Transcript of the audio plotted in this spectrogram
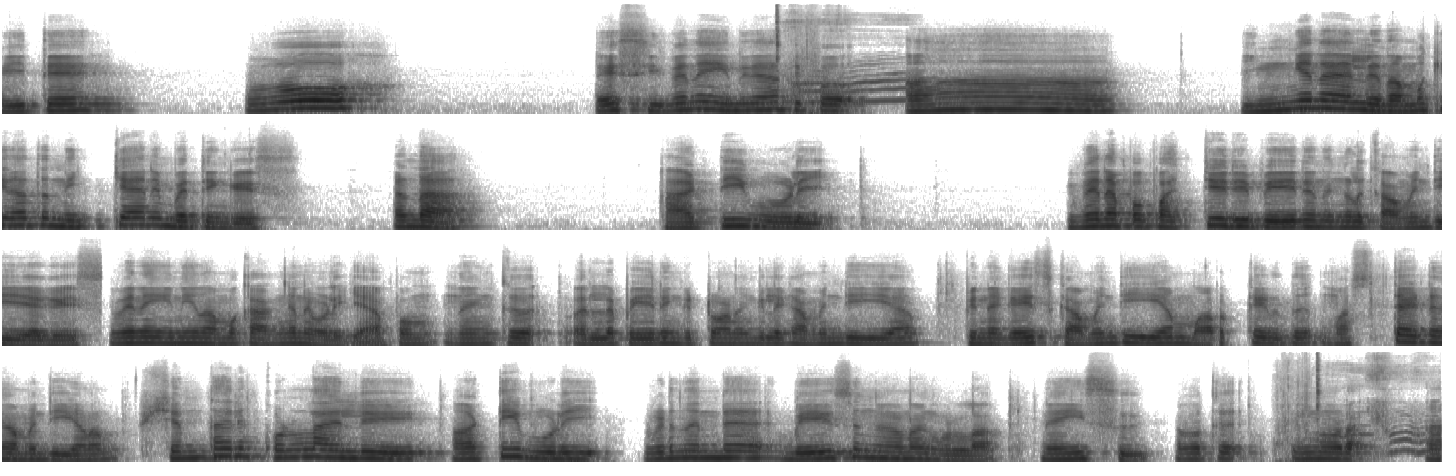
വെയിറ്റേ ഓ. ഗൈസ് ഇവനെ ഇതിനകത്ത് ഇപ്പോൾ ആ. ഇങ്ങനെയല്ലേ നമുക്കിനകത്ത് നിൽക്കാനും പറ്റും ഗൈസ് കണ്ടാ? അടിപൊളി. ഇവനപ്പോൾ പറ്റിയൊരു പേര് നിങ്ങൾ കമന്റ് ചെയ്യുക ഗൈസ് ഇവനെ ഇനി നമുക്ക് അങ്ങനെ വിളിക്കാം. അപ്പം നിങ്ങൾക്ക് വല്ല പേരും കിട്ടുവാണെങ്കിൽ കമന്റ് ചെയ്യാം പിന്നെ ഗൈസ് കമന്റ് ചെയ്യാൻ മറക്കരുത്. മസ്റ്റായിട്ട് കമന്റ് ചെയ്യണം. പക്ഷെ എന്തായാലും കൊള്ളാമല്ലേ അടിപൊളി. ഇവിടുന്ന് എന്റെ ബേസും കാണാൻ കൊള്ളാം. നൈസ് നമുക്ക് ഇങ്ങോട്ട് ആ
